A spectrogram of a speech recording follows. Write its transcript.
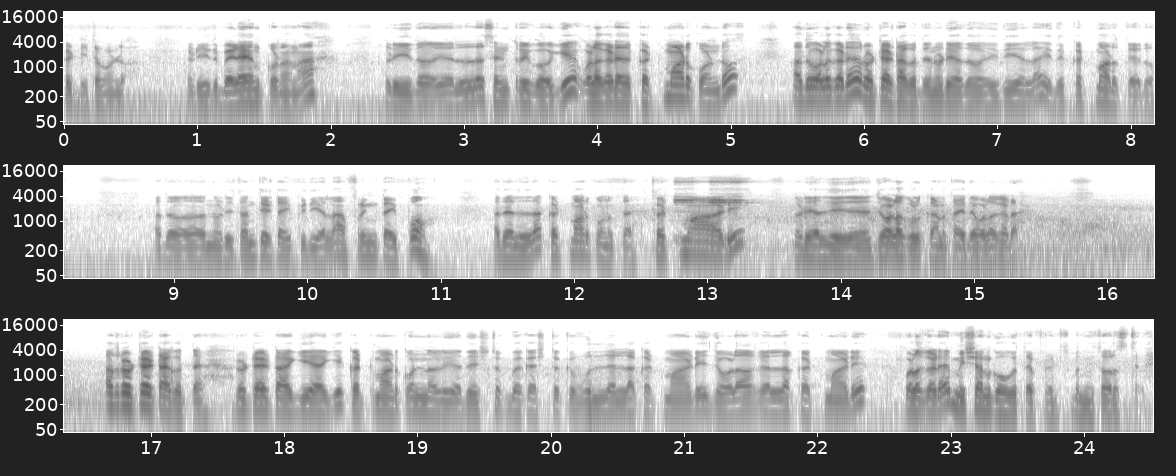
ಕಡ್ಡಿ ತೊಗೊಂಡು. ನೋಡಿ, ಇದು ಬೆಳೆ ಅಂದ್ಕೊಳೋಣ ನೋಡಿ, ಇದು ಎಲ್ಲ ಸೆಂಟ್ರಿಗೆ ಹೋಗಿ ಒಳಗಡೆ ಕಟ್ ಮಾಡಿಕೊಂಡು, ಅದು ಒಳಗಡೆ ರೊಟೇಟ್ ಆಗುತ್ತೆ. ನೋಡಿ, ಅದು ಇದೆಯಲ್ಲ, ಇದು ಕಟ್ ಮಾಡುತ್ತೆ ಇದು. ಅದು, ನೋಡಿ, ತಂತಿ ಟೈಪ್ ಇದೆಯಲ್ಲ ಫ್ರಿಂಗ್ ಟೈಪು ಅದೆಲ್ಲ ಕಟ್ ಮಾಡ್ಕೊಳುತ್ತೆ ಕಟ್ ಮಾಡಿ, ನೋಡಿ ಅಲ್ಲಿ ಜೋಳಗಳು ಕಾಣ್ತಾ ಇದೆ ಒಳಗಡೆ. ಅದು ರೊಟೇಟ್ ಆಗುತ್ತೆ. ರೊಟೇಟ್ ಆಗಿ ಆಗಿ ಕಟ್ ಮಾಡ್ಕೊಂಡು ನೋಡಿ ಅದು ಎಷ್ಟಕ್ಕೆ ಬೇಕು ಅಷ್ಟಕ್ಕೆ ಹುಲ್ಲೆಲ್ಲ ಕಟ್ ಮಾಡಿ ಜೋಳಗೆಲ್ಲ ಕಟ್ ಮಾಡಿ ಒಳಗಡೆ ಮಿಷನ್ಗೆ ಹೋಗುತ್ತೆ ಫ್ರೆಂಡ್ಸ್ ಬನ್ನಿ, ತೋರಿಸ್ತೇನೆ.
